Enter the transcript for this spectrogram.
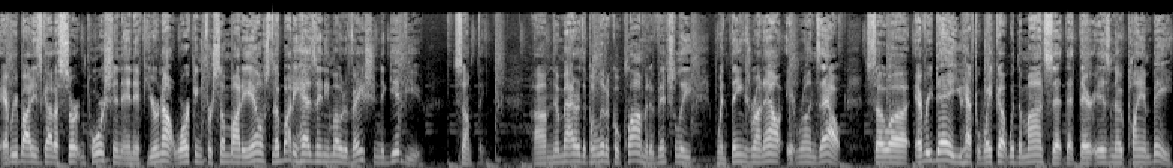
everybody's got a certain portion, and if you're not working for somebody else, nobody has any motivation to give you something. Um, no matter the political climate, eventually, when things run out, it runs out. So uh, every day you have to wake up with the mindset that there is no plan B.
